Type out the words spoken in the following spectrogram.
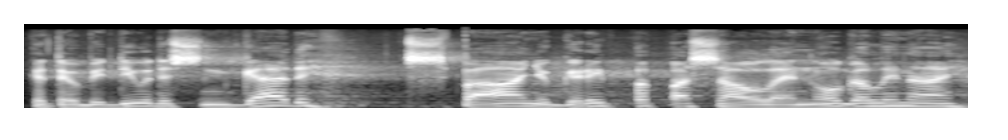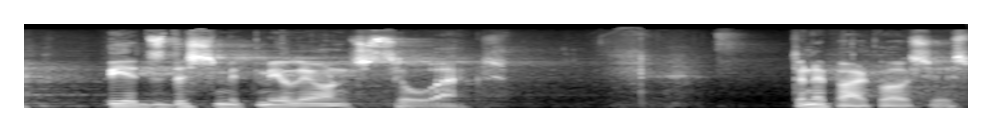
kad tev bija 20 gadi. Spāņu gripa pasaulē nogalināja 50 miljonus cilvēku. Tu nepārklausies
